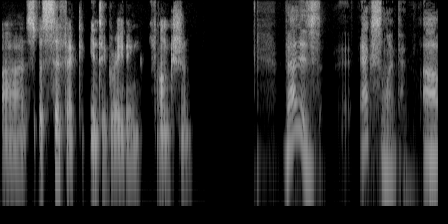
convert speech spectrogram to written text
uh, specific integrating function. That is excellent. Uh,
